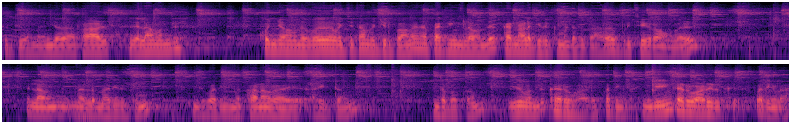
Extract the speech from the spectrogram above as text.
சுற்றி வந்தோம் இங்கே தான் இறால். இதெல்லாம் வந்து கொஞ்சம் அந்த வேக வச்சு தான் வச்சுருப்பாங்க. இந்த பேக்கிங்கில் வந்து கருநாளுக்கு மாட்டதுக்காக இப்படி செய்கிறவங்க எல்லாம் நல்ல மாதிரி இருக்கும். இங்கே பார்த்தீங்கன்னா கனவு ஐட்டம் இந்த பக்கம். இது வந்து கருவாடு பார்த்திங்களா இங்கேயும் கருவாடு இருக்குது பார்த்தீங்களா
